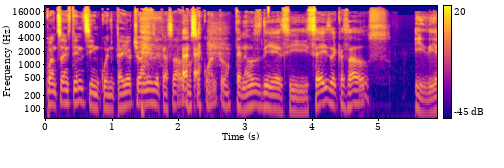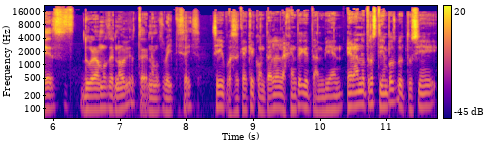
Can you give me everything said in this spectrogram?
¿cuántos años tienen? 58 años de casados, no sé cuánto. Tenemos 16 de casados y 10 duramos de novios, tenemos 26. Sí, pues es que hay que contarle a la gente que también eran otros tiempos, pero tú sí,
